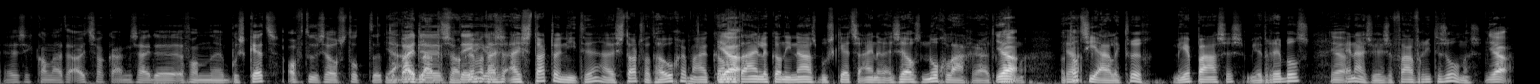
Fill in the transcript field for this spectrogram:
eh, zich kan laten uitzakken aan de zijde van eh, Busquets. Af en toe zelfs tot, uh, Ja, tot bij de laten zakken, want hij, hij start er niet. Hè? Hij start wat hoger, maar hij kan Ja. uiteindelijk kan hij naast Busquets eindigen en zelfs nog lager uitkomen. Want dat zie je eigenlijk terug. Meer passes, meer dribbles en hij is weer zijn favoriete zones. Ja,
